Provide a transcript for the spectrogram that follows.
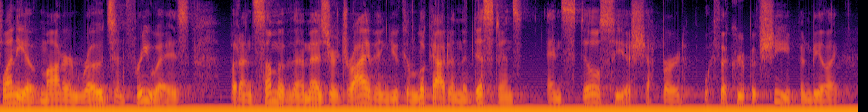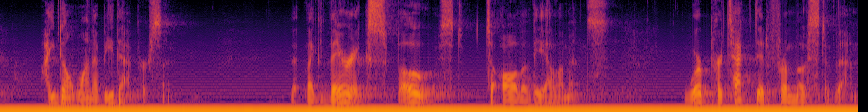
plenty of modern roads and freeways, but on some of them, as you're driving, you can look out in the distance and still see a shepherd with a group of sheep and be like, I don't want to be that person. Like they're exposed to all of the elements. We're protected from most of them,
